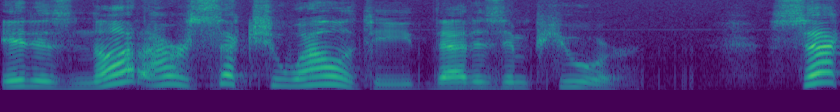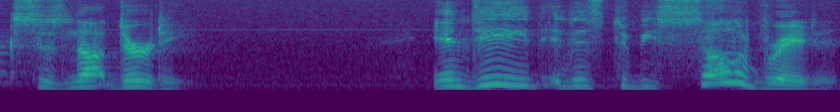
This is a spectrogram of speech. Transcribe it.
it is not our sexuality that is impure. Sex is not dirty. Indeed, it is to be celebrated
